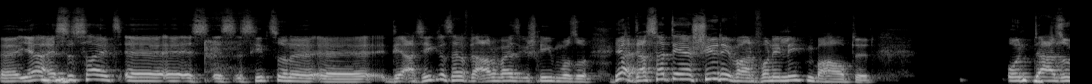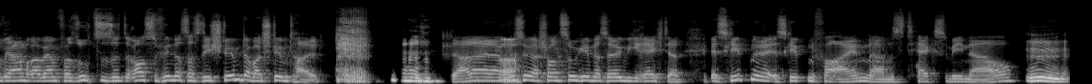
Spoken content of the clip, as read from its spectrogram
Äh, ja, es ist halt, äh, es, es, es gibt so eine, äh, der Artikel ist halt auf eine Art und Weise geschrieben, wo so, ja, das hat der Schirdewan von den Linken behauptet. Und also wir haben, wir haben versucht zu- rauszufinden, dass das nicht stimmt, aber es stimmt halt. Da, er, da Ah. müssen wir ja schon zugeben, dass er irgendwie recht hat. Es gibt, eine, es gibt einen Verein namens Tax Me Now Hm.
